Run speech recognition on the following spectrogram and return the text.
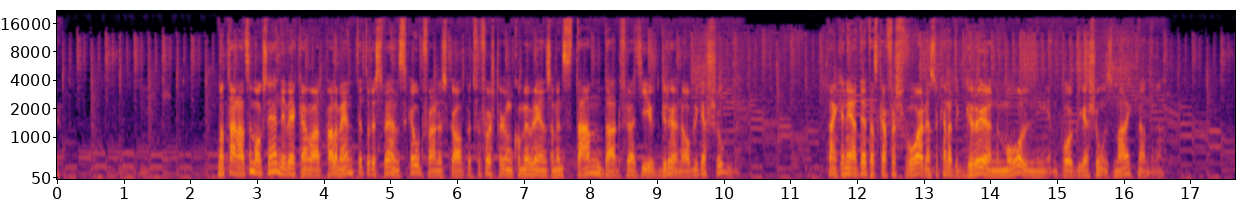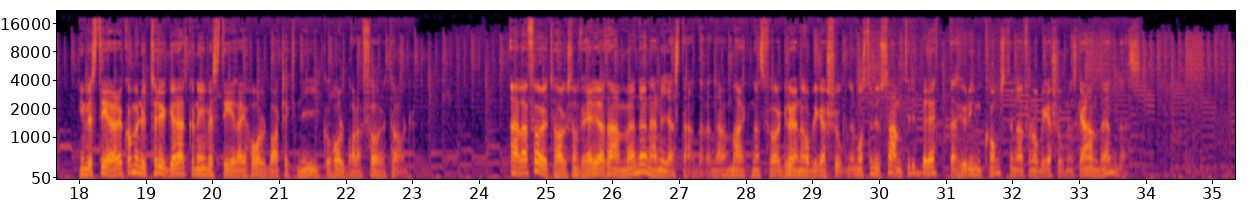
Något annat som också hände i veckan var att parlamentet och det svenska ordförandeskapet för första gången kom överens om en standard för att ge ut gröna obligationer. Tanken är att detta ska försvåra den så kallade grönmålningen på obligationsmarknaderna. Investerare kommer nu tryggare att kunna investera i hållbar teknik och hållbara företag. Alla företag som väljer att använda den här nya standarden när de marknadsför gröna obligationer måste nu samtidigt berätta hur inkomsterna från obligationen ska användas.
